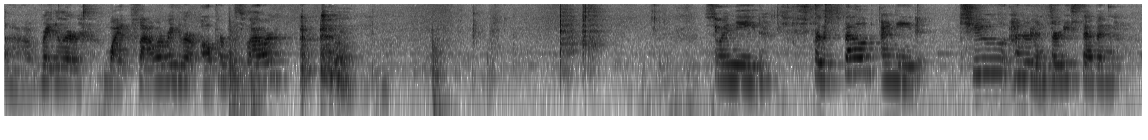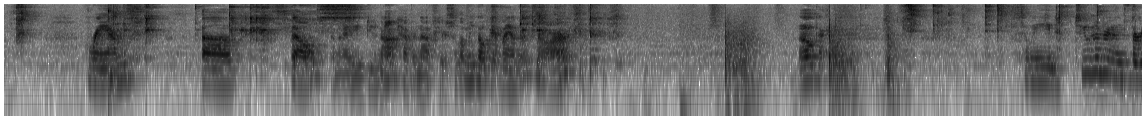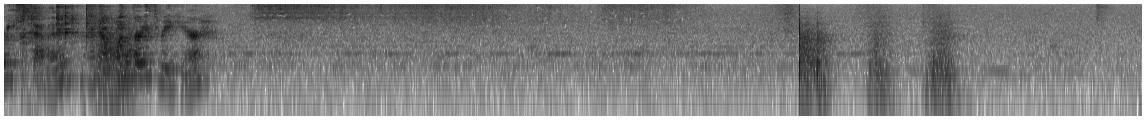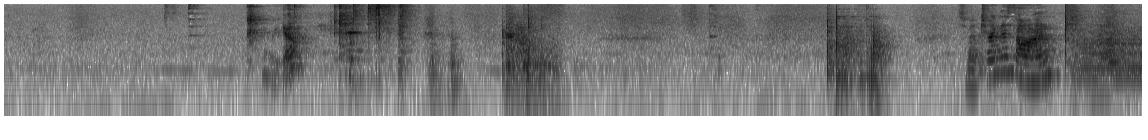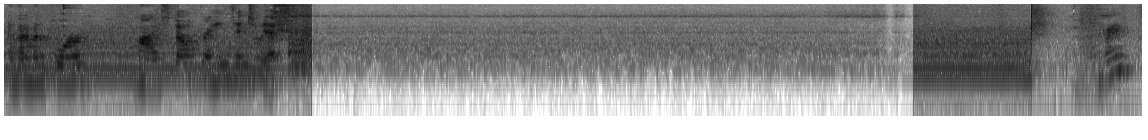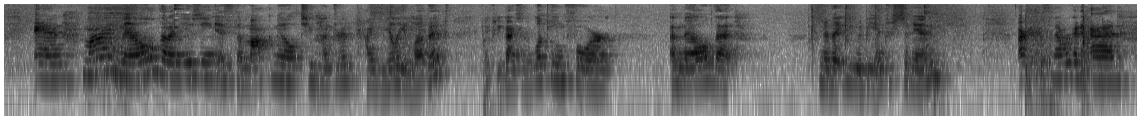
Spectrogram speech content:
uh, regular white flour, regular all-purpose flour. So I need, for the spelt, I need 237 grams of spelt, and I do not have enough here, so let me go get my other jar. Okay. So we need 237, I have 133 here. So I'm going to turn this on and then I'm going to pour my spelt grains into it. Okay, and my mill that I'm using is the Mockmill 200. I really love it. If you guys are looking for a mill that you know that you would be interested in, now we're gonna add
